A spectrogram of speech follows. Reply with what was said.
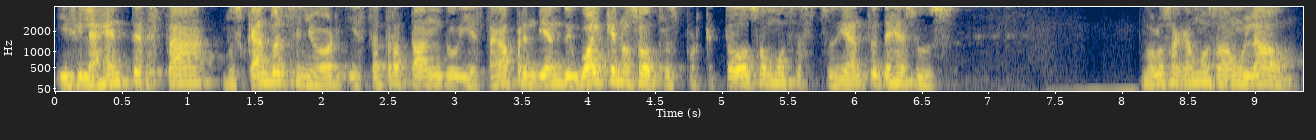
Y si la gente está buscando al Señor y está tratando y están aprendiendo igual que nosotros, porque todos somos estudiantes de Jesús, no los hagamos a un lado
